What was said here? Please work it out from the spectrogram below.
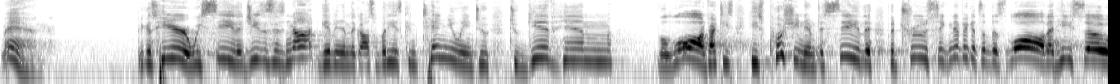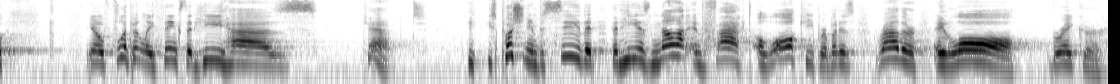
man. Because here we see that Jesus is not giving him the gospel, but he is continuing to, to give him the law. In fact, he's, he's pushing him to see the, the true significance of this law that he so you know, flippantly thinks that he has kept. He, he's pushing him to see that, that he is not, in fact, a law keeper, but is rather a law breaker.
